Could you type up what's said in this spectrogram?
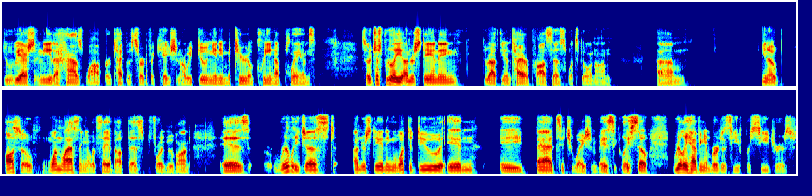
Do we actually need a HAZWOPER or type of certification? Are we doing any material cleanup plans? So just really understanding throughout the entire process what's going on. Um, you know also, one last thing I would say about this before we move on is really just understanding what to do in a bad situation, basically. So, really having emergency procedures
